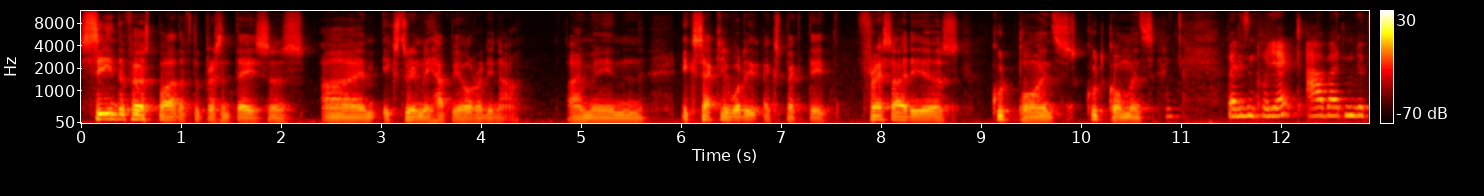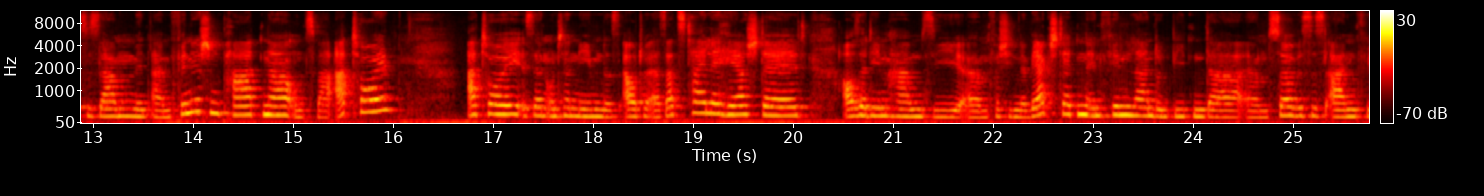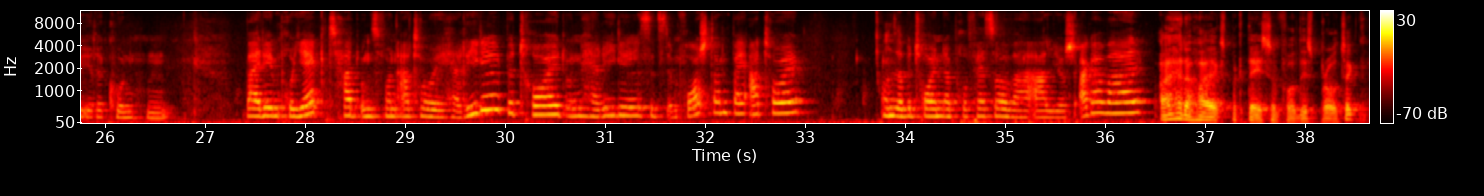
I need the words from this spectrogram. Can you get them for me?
Seeing the first part of the presentations, I'm extremely happy already now. I mean, exactly what I expected. Fresh ideas, good points, good comments. Bei diesem Projekt arbeiten wir zusammen mit einem finnischen Partner, und zwar Atoy. Atoy ist ein Unternehmen, das Autoersatzteile herstellt. Außerdem haben sie ähm, verschiedene Werkstätten in Finnland und bieten da ähm, Services an für ihre Kunden. Bei dem Projekt hat uns von Atoy Herr Riegel betreut und Herr Riegel sitzt im Vorstand bei Atoy. Unser betreuender Professor war Alios Agarwal. I had a high expectation for this project.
